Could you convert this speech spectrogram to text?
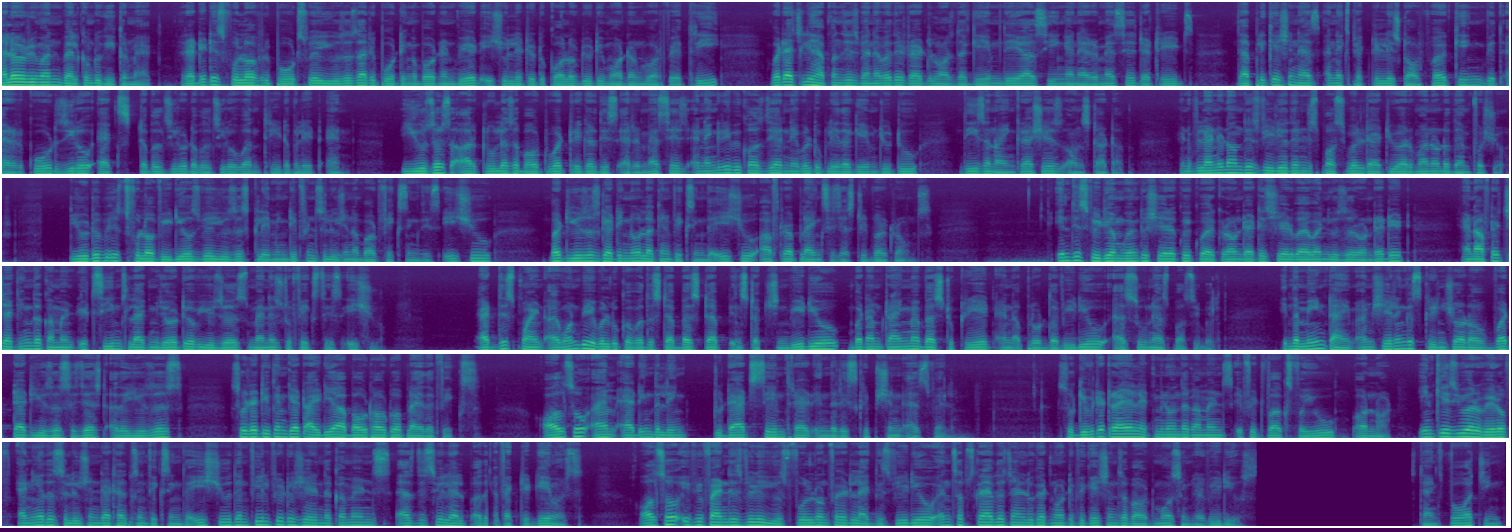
Hello everyone, welcome to GeekerMag. Reddit is full of reports where users are reporting about an weird issue related to Call of Duty Modern Warfare 3. What actually happens is whenever they try to launch the game, they are seeing an error message that reads, the application has unexpectedly stopped working with error code 0x00001388N. Users are clueless about what triggered this error message and angry because they are unable to play the game due to these annoying crashes on startup and if you landed on this video then it's possible that you are one out of them for sure. YouTube is full of videos where users claiming different solution about fixing this issue but users getting no luck in fixing the issue after applying suggested workarounds. In this video I'm going to share a quick workaround that is shared by one user on Reddit and after checking the comment it seems like majority of users managed to fix this issue. At this point, I won't be able to cover the step-by-step -step instruction video, but I'm trying my best to create and upload the video as soon as possible. In the meantime, I'm sharing a screenshot of what that user suggests other users so that you can get idea about how to apply the fix. Also, I am adding the link to that same thread in the description as well. So give it a try and let me know in the comments if it works for you or not. In case you are aware of any other solution that helps in fixing the issue, then feel free to share in the comments as this will help other affected gamers. Also, if you find this video useful, don't forget to like this video and subscribe the channel to get notifications about more similar videos. Thanks for watching.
